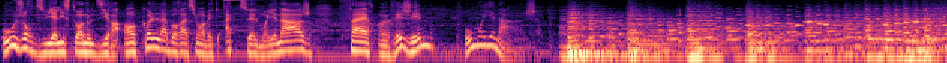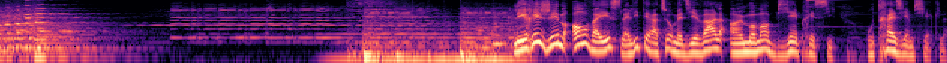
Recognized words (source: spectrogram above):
aujourd'hui, à l'Histoire nous le dira, en collaboration avec Actuel Moyen Âge, faire un régime au Moyen Âge. Les régimes envahissent la littérature médiévale à un moment bien précis, au 13e siècle.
